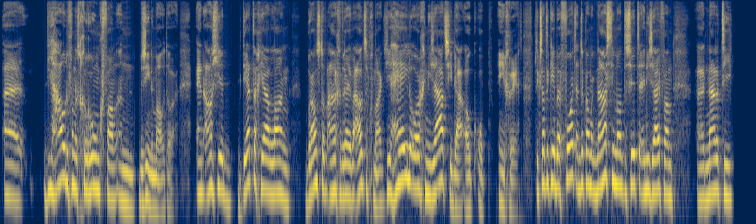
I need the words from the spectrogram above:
eh, die houden van het geronk van een benzinemotor. En als je 30 jaar lang brandstof aangedreven auto's hebt gemaakt, je hele organisatie daar ook op ingericht. Dus ik zat een keer bij Ford en toen kwam ik naast iemand te zitten en die zei van, eh, nadat hij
